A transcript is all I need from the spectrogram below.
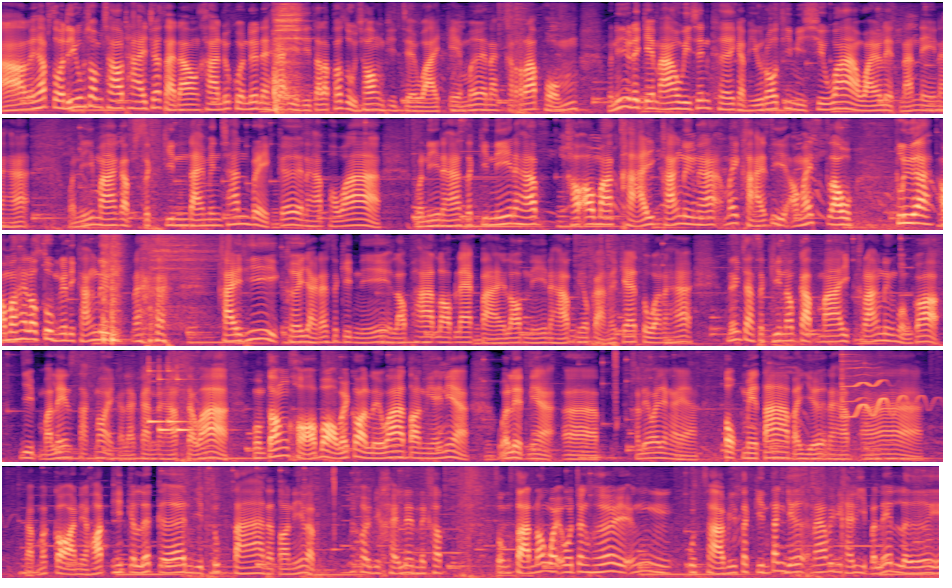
เอาเลยครับ สวัสดีคุณผู้ชมชาวไทยเชื้อสายดาวอังคารทุกคนด้วยนะฮะยินดีต้อนรับเข้าสู่ช่อง PJY Gamer นะครับผม วันนี้อยู่ในเกม RV เช่นเคยกับฮีโร่ที่มีชื่อว่า Violet นั่นเองนะฮะ วันนี้มากับสกิน Dimension Breaker นะครับ เพราะว่าวันนี้นะฮะสกินนี้นะครับเขาเอามาขายอีกครั้งหนึ่งนะฮะไม่ขายสิเอามาให้เราเกลือเอามาให้เราซุ่มกันอีกครั้งหนึ่งนะ รที่เคยอยากได้สกินนี้แล้วพลาดรอบแรกไปรอบนี้นะครับมีโอกาสให้แก้ตัวนะฮะเนื่องจากสกินเอากลับมาอีกครั้งหนึ่งผมก็หยิบมาเล่นสักหน่อยกันแล้วกันนะครับ แต่ว่าผมต้องขอบอกไว้ก่อนเลยว่าตอนนี้เนี่ยวอลเล็ตเนี่ยเอ่อเขาเรียกว่ายังไงอะตกเมตาไปเยอะนะครับอ่าแบบเมื่อก่อนเนี่ยฮอตฮิตกันเหลือเกินหยิบทุกตา แต่ตอนนี้แบบไม่ค่อยมีใครเล่นนะครับ สงสารน้องไวโอจังเลยอืมอุตส่าห์มีสกินตั้งเยอะนะไม่มีใครหยิบมาเล่นเลย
